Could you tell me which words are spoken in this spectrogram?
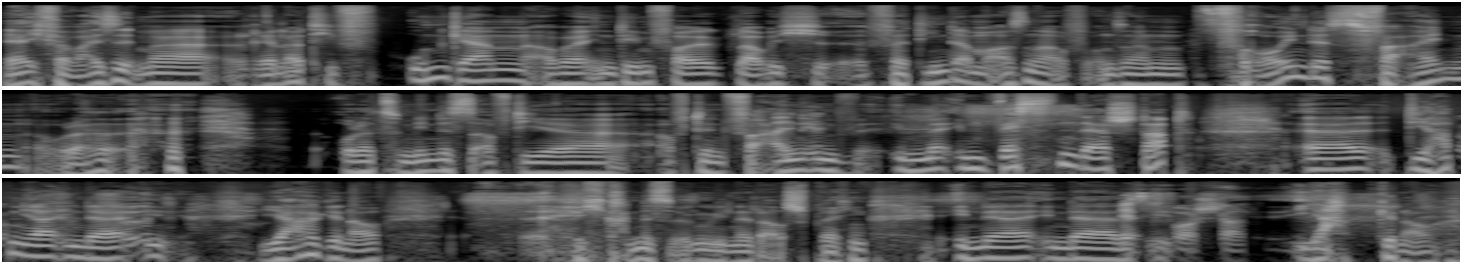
Ja, ich verweise immer relativ ungern, aber in dem Fall, glaube ich, verdientermaßen auf unseren Freundesverein oder oder zumindest auf die auf den Verein im, im, im Westen der Stadt. Äh, die hatten ja in der in, ja genau. Äh, ich kann das irgendwie nicht aussprechen. In der in der Westvorstadt. Ja, genau.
